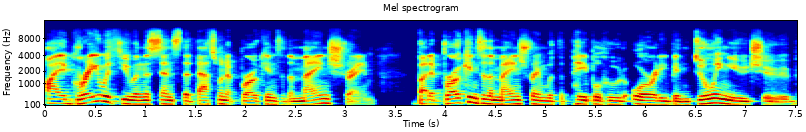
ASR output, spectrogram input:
I agree with you in the sense that that's when it broke into the mainstream, but it broke into the mainstream with the people who had already been doing YouTube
